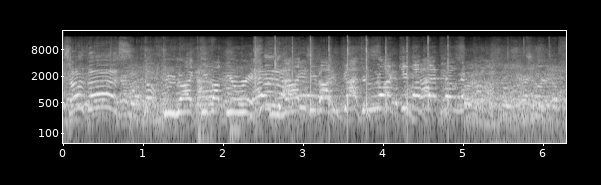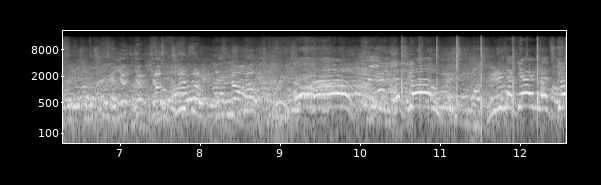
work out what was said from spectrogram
Service! Do not give up your wrist. Do not give up. Do not give up that phone. Just flip him. Let's go. You're in the game. Let's go.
